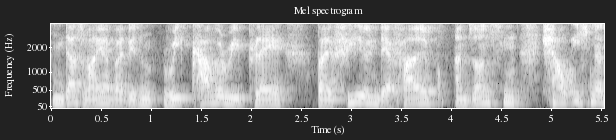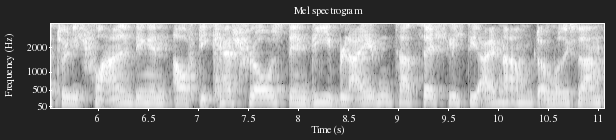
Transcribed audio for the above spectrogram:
Und das war ja bei diesem Recovery Play bei vielen der Fall. Ansonsten schaue ich natürlich vor allen Dingen auf die Cashflows, denn die bleiben tatsächlich die Einnahmen. Da muss ich sagen,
